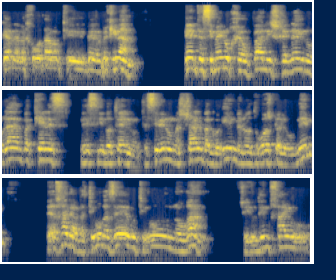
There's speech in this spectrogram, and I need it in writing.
כן, הם לקחו אותנו בחינם. כן, תשימנו חרפה לשכנינו, לעג וקלס לסביבותינו. תשימנו משל בגויים בנות ראש בלאומים. דרך אגב, התיאור הזה הוא תיאור נורא, שיהודים חיו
